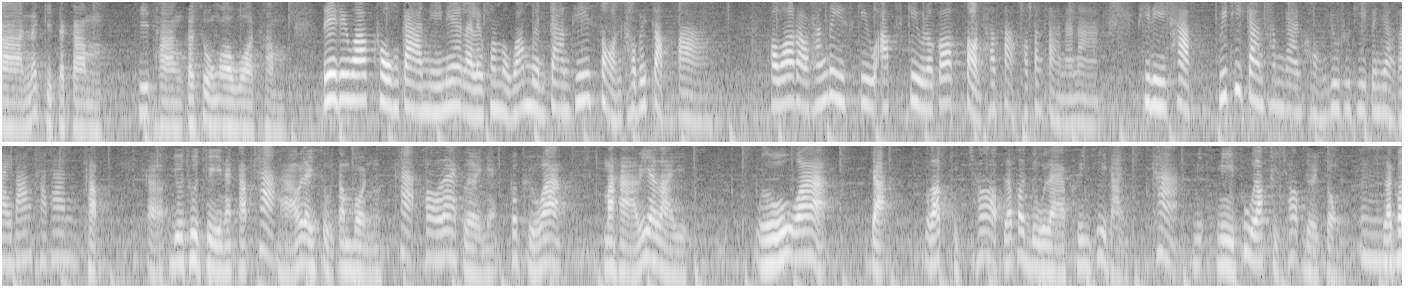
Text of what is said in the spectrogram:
การและกิจกรรมที่ทางกระทรวงอวทำ เรียกได้ว่าโครงการนี้เนี่ยหลาย ๆ คนบอกว่าเหมือนการที่สอนเขาไปจับปลา เพราะว่าเราทั้งรีสกิลอัพสกิลแล้วก็สอนทักษะเขาต่าง ๆ นานา ทีนี้ค่ะ วิธีการทำงานของ U2T เป็นอย่างไรบ้างคะท่าน ครับ เอ่อ U2T นะครับค่ะมหาวิทยาลัยสู่ตำบลค่ะข้อแรกเลยเนี่ยก็คือว่ามหาวิทยาลัยรู้ว่าจะรับผิดชอบแล้วก็ดูแลพื้นที่ใดค่ะมมีผู้รับผิดชอบโดยตรงอืมแล้วก็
